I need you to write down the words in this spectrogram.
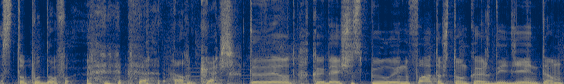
сто пудов. Алкаш. Ты вот, когда еще спила инфа, то, что он каждый день там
